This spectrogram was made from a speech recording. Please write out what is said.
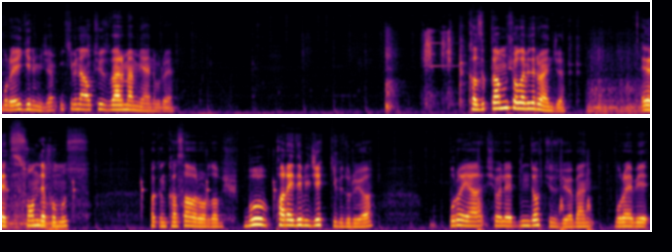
Buraya girmeyeceğim. 2600 vermem yani buraya. Kazıklanmış olabilir bence. Evet son depomuz. Bakın kasa var orada. Bu para edebilecek gibi duruyor. Buraya şöyle 1400 diyor. Ben buraya bir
